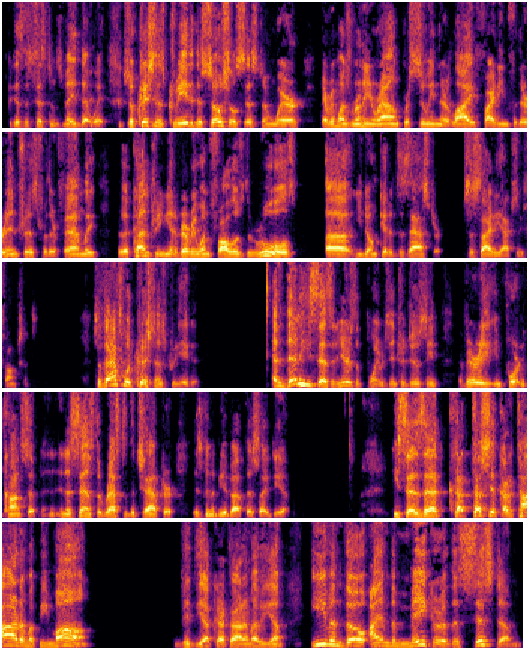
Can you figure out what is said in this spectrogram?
because the system's made that way. So Krishna's created the social system where everyone's running around pursuing their life, fighting for their interests, for their family, for the country, and yet if everyone follows the rules, uh, you don't get a disaster. Society actually functions. So that's what Krishna has created. And then he says, and here's the point, which is introducing a very important concept. In, a sense, the rest of the chapter is going to be about this idea. He says that Tasya Kartaram apimam Vidya Kartaram. Even though I am the maker of the system,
